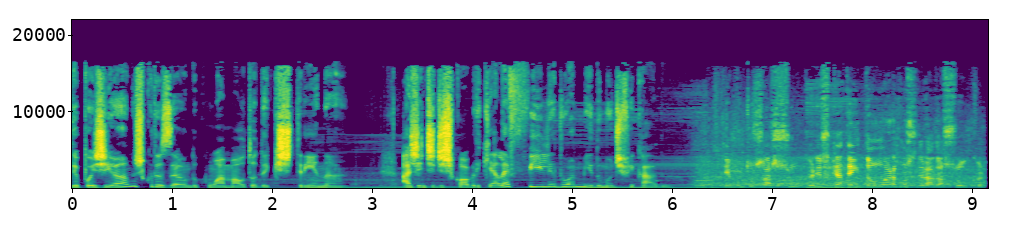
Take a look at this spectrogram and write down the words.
Depois de anos cruzando com a maltodextrina, a gente descobre que ela é filha do amido modificado. Tem muitos açúcares que até então não era considerado açúcar.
